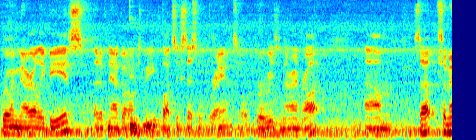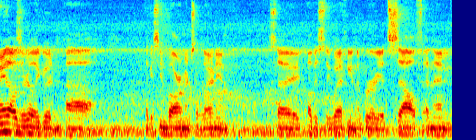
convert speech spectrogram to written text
brewing their early beers that have now gone on to be quite successful brands or breweries in their own right. Um, so for me, that was a really good, uh, I guess, environment to learn in. So obviously working in the brewery itself, and then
